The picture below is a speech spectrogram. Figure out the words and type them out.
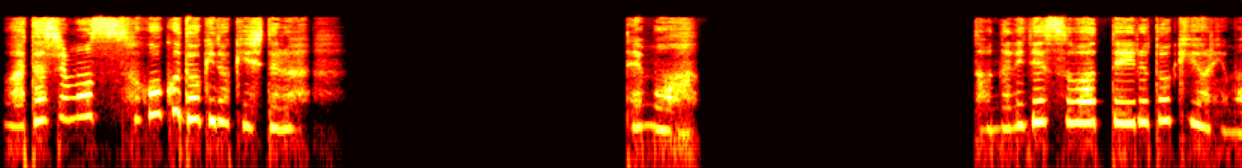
私もすごくドキドキしてる。でも、隣で座っている時よりも、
